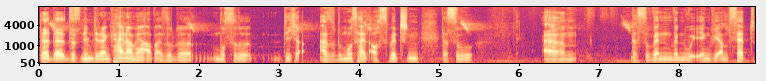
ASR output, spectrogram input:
da, da, das nimmt dir dann keiner mehr ab. Also da musst du dich, also du musst halt auch switchen, dass du, ähm, dass du, wenn, wenn du irgendwie am Set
